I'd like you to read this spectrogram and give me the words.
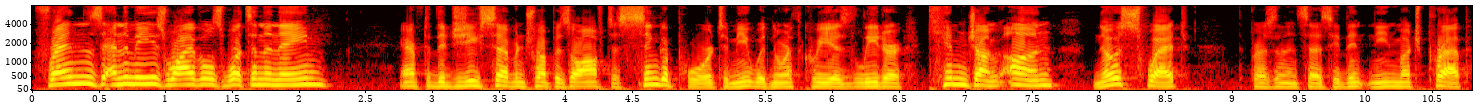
Friends, enemies, rivals, what's in the name? After the G7, Trump is off to Singapore to meet with North Korea's leader Kim Jong un. No sweat. The president says he didn't need much prep.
